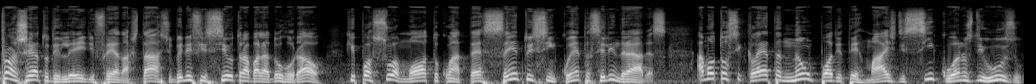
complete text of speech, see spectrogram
O projeto de lei de Frei Anastácio beneficia o trabalhador rural que possua moto com até 150 cilindradas. A motocicleta não pode ter mais de 5 anos de uso,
